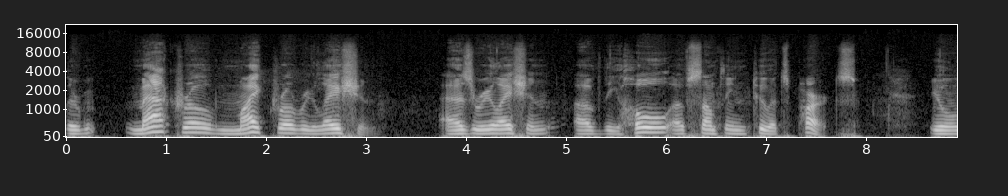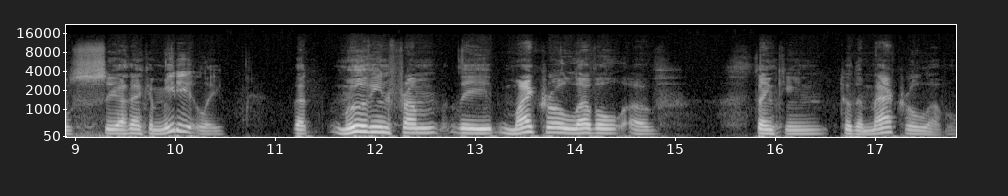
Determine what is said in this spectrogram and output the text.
the macro micro relation as a relation of the whole of something to its parts, you'll see, I think, immediately that moving from the micro level of thinking to the macro level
